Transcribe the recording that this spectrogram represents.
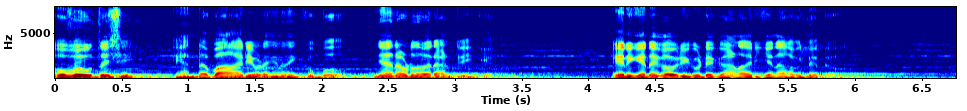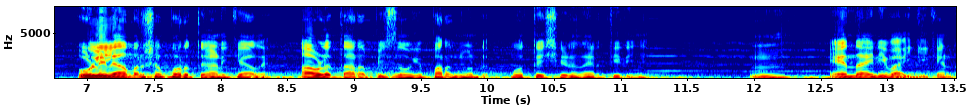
ഒവ് മുത്തശ്ശി എന്റെ ഭാര്യ ഇവിടെ ഇങ്ങനെ നിൽക്കുമ്പോൾ ഞാൻ അവിടെ നിന്ന് വരാണ്ടിരിക്കുക. എനിക്കെന്റെ ഗൗരിക്കുട്ടിയെ കാണാതിരിക്കാനാവില്ലല്ലോ. ഉള്ളിലെ ഉള്ളിലാമർഷം പുറത്ത് കാണിക്കാതെ അവളെ തറപ്പിച്ച് നോക്കി പറഞ്ഞുകൊണ്ട് മുത്തശ്ശിയുടെ നേരെ തിരിഞ്ഞ് "ഉം, എന്നാ ഇനി വൈകിക്കണ്ട.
